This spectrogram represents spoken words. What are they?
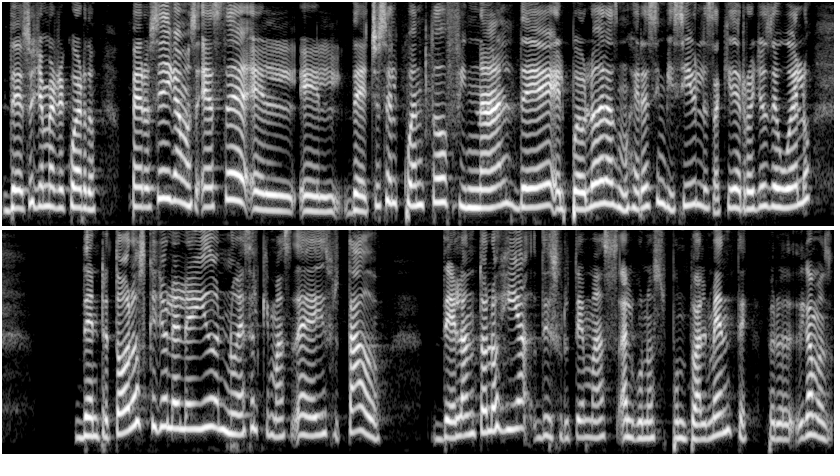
de eso yo me recuerdo. Pero sí, digamos, este, el, el, de hecho, es el cuento final de El pueblo de las mujeres invisibles, aquí de Rollos de Vuelo. De entre todos los que yo le he leído, no es el que más he disfrutado. De la antología disfruté más algunos puntualmente, pero digamos,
